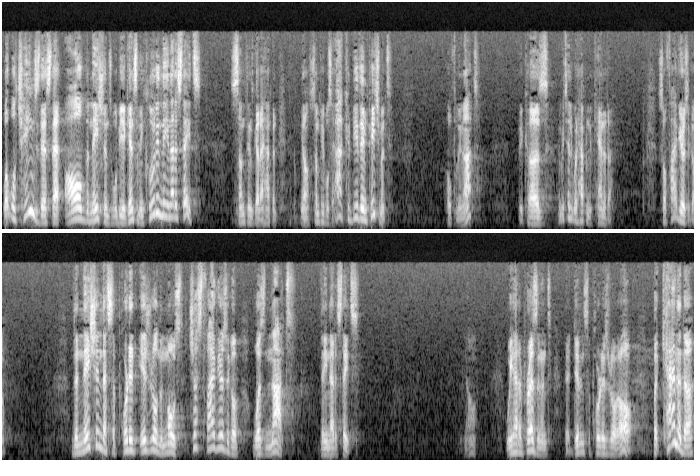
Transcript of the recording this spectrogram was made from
What will change this that all the nations will be against them, including the United States? Something's got to happen. You know, some people say, ah, it could be the impeachment. Hopefully not, because let me tell you what happened to Canada. So, five years ago, the nation that supported Israel the most just five years ago was not the United States No. we had a president that didn't support Israel at all. But Canada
